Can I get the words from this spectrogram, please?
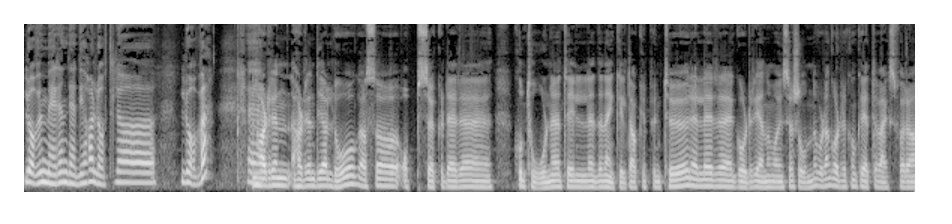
lover mer enn det de har lov til å love. Men har dere, en, har dere en dialog? altså Oppsøker dere kontorene til den enkelte akupunktør, eller går dere gjennom organisasjonene? Hvordan går dere konkret til verks for å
